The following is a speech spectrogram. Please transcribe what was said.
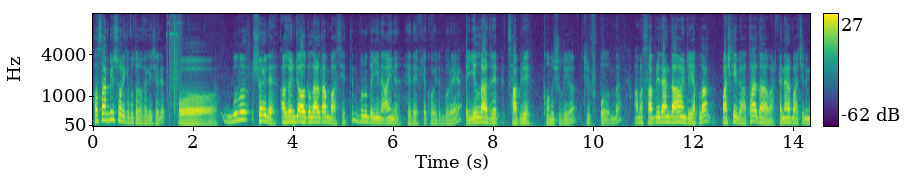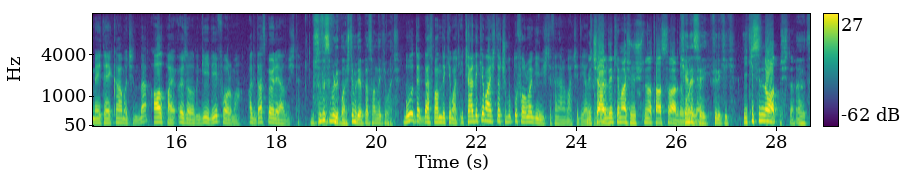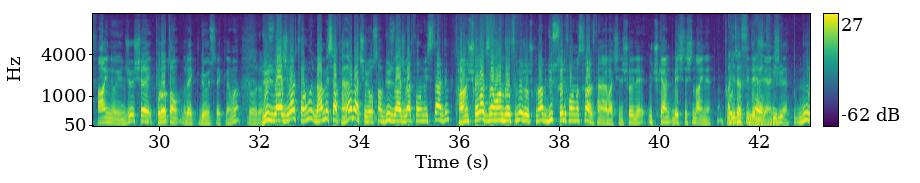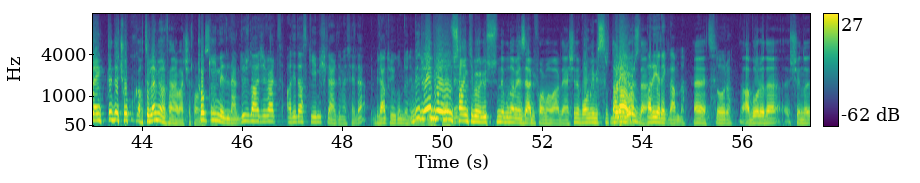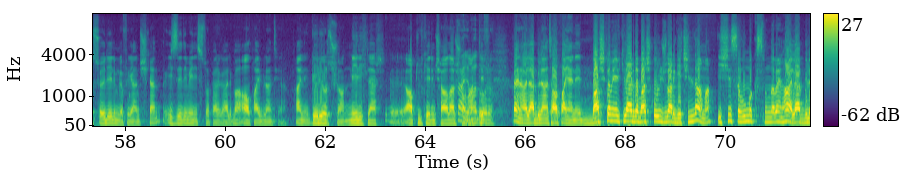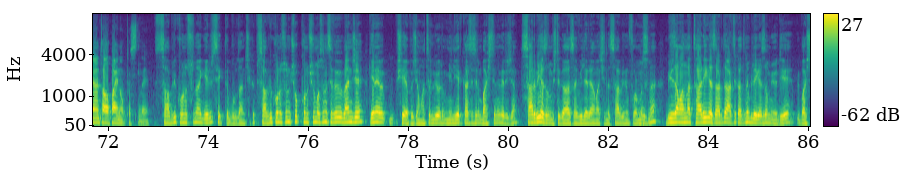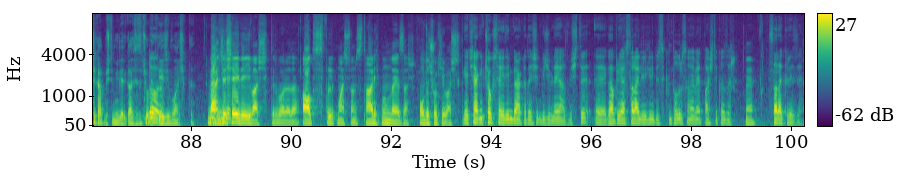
Hasan bir sonraki fotoğrafa geçelim. Oo. Bunu şöyle az önce algılardan bahsettim. Bunu da yine aynı hedefle koydum buraya. Yıllardır hep Sabri konuşuluyor Türk futbolunda. Ama Sabri'den daha önce yapılan başka bir hata daha var. Fenerbahçe'nin MTK maçında Alpay Özal'ın giydiği forma. Adidas böyle yazmıştı. Bu 0-0'lık maç değil mi? Deplasmandaki maç. Bu deplasmandaki maç. İçerideki maçta çubuklu forma giymişti Fenerbahçe diye hatırlıyorum. İçerideki maç Rüştü'nün hatası vardı. Kenesey, free kick. İkisini de o atmıştı. Evet. Aynı oyuncu. Şey Proton rek- göğüs reklamı. Doğru. Düz lacivert forma. Ben mesela Fenerbahçeli olsam düz lacivert forma isterdim. Tan Şolak zamanında hatırla Coşkun abi düz sarı forması vardı Fenerbahçe'nin. Şöyle üçgen Beşiktaş'ın aynı. Prototip deriz evet. yani hı. İşte. Bu renkte de çok hatırlamıyorum Fenerbahçe forması. Çok giymediler. Düz lacivert Adidas giymişlerdi mesela. Bülent Uygun döneminde. Bir Rebro'nun sanki böyle üstünde buna benzer bir forma vardı. Yani şimdi formayı bir sırttan Bravo. görüyoruz da. Araya reklamda. Evet. Doğru. Aa, bu arada şunu da söyleyelim lafı gelmişken izlediğim en iyi stoper galiba Alpay Bülent ya. Hani görüyoruz şu an Melihler, e, Abdülkerim Çağlar şu Galiba an aktif. doğru. Ben hala Bülent Alpay yani başka mevkilerde başka oyuncular geçildi ama işin savunma kısmında ben hala Bülent Alpay noktasındayım. Sabri konusuna gelirsek de buradan çıkıp Sabri konusunun çok konuşulmasının sebebi bence gene şey yapacağım hatırlıyorum Milliyet Gazetesi'nin başlığını vereceğim. Sarbi yazılmıştı Galatasaray Villarreal maçında Sabri'nin formasına. Bir zamanlar tarihi yazardı artık adını bile yazamıyor diye bir başlık atmıştı Milliyet Gazetesi. Çok Doğru. etkileyici bir başlıktı. Belki Bence de- şey de iyi başlıktır bu arada. 6-0'lık maç sonrası tarih bunu da yazar. O da çok iyi başlık. Geçen gün çok sevdiğim bir arkadaşım bir cümle yazmıştı. Ee, Gabriel Saray ile ilgili bir sıkıntı olursa Mehmet başlık hazır. Ne? Sara krizi.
